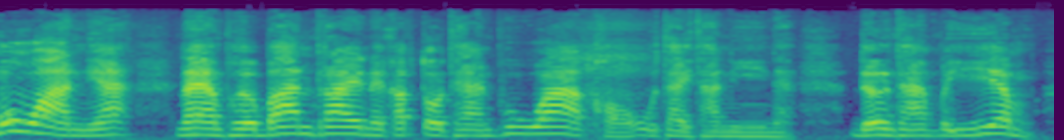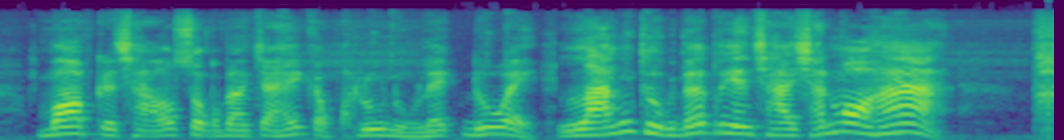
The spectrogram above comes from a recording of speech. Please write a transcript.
เมื่อวานเนี้ยในอำเภอบ้านไร่นะครับตัวแทนผู้ว่าของอุทัยธานีเนี่ยเดินทางไปเยี่ยม มอบกระเช้าส่งกำลังใจให้กับครูหนูเล็กด้วย หลังถูกนักเรียนชายชั้นม .5 ท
